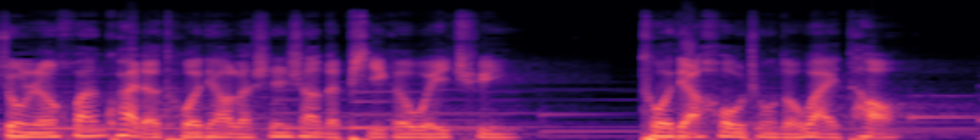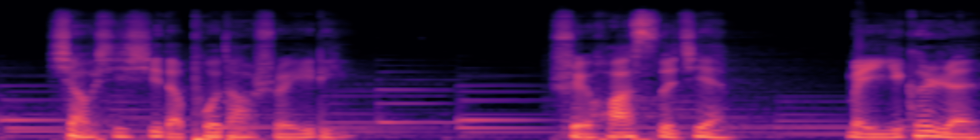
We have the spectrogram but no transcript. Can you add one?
众人欢快地脱掉了身上的皮革围裙，脱掉厚重的外套，笑嘻嘻地扑到水里。水花四溅，每一个人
